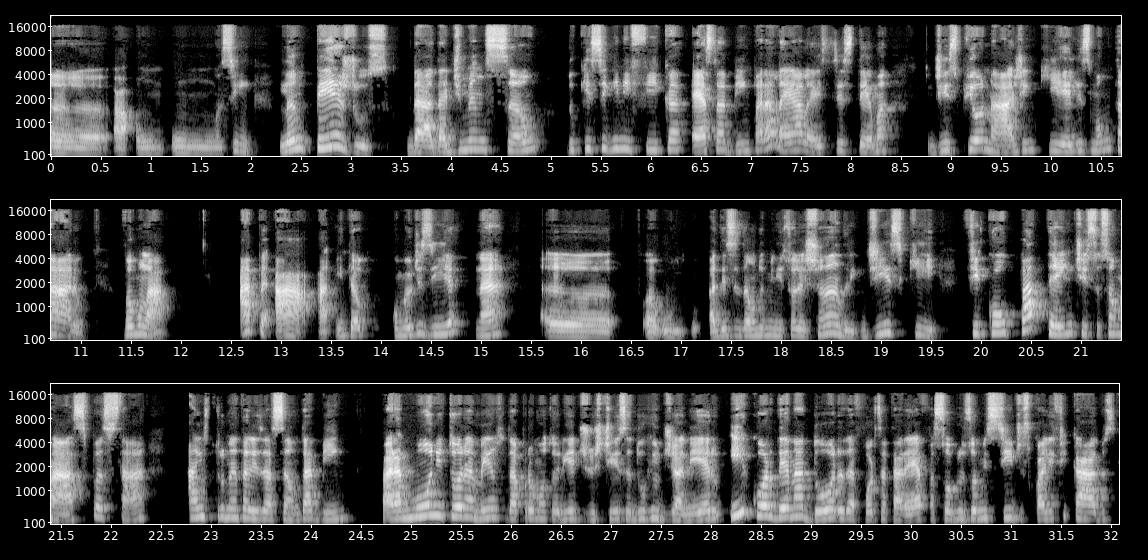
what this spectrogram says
Uh, um, um, assim, lampejos da, da dimensão do que significa essa BIM paralela, esse sistema de espionagem que eles montaram. Vamos lá. A, a, a, então, como eu dizia, né, uh, a decisão do ministro Alexandre diz que ficou patente, isso são aspas, tá? A instrumentalização da BIM para monitoramento da Promotoria de Justiça do Rio de Janeiro e coordenadora da Força Tarefa sobre os homicídios qualificados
